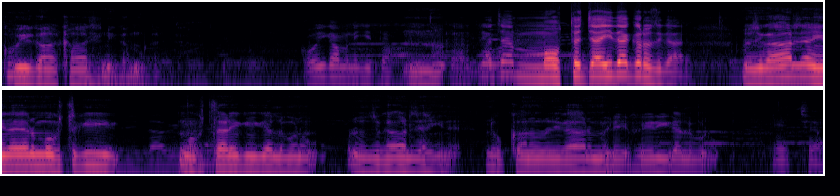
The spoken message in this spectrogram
ਕੋਈ ਖਾਸ ਨਹੀਂ ਕੰਮ ਕਰਿਆ। ਕੋਈ ਕੰਮ ਨਹੀਂ ਕੀਤਾ? ਨਾ। ਅੱਛਾ ਮੁਫਤ ਚਾਹੀਦਾ ਕਿ ਰੋਜ਼ਗਾਰ? ਰੋਜ਼ਗਾਰ ਚਾਹੀਦਾ ਯਾਰ, ਮੁਫਤ ਕੀ, ਮੁਫਤ ਵਾਲੀ ਕੀ ਗੱਲ ਬਣੂ? ਰੋਜ਼ਗਾਰ ਚਾਹੀਦਾ, ਲੋਕਾਂ ਨੂੰ ਰੋਜ਼ਗਾਰ ਮਿਲੇ, ਫੇਰ ਹੀ ਗੱਲ ਬਣੂ। ਅੱਛਾ।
